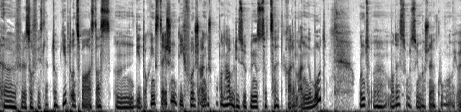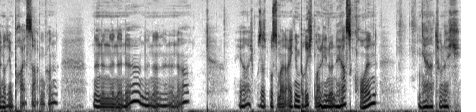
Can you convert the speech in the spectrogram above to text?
äh, für das Surface Laptop gibt. Und zwar ist das ähm, die Docking Station, die ich vorhin schon angesprochen habe. Die ist übrigens zurzeit gerade im Angebot. Und, äh, warte, jetzt muss ich mal schnell gucken, ob ich euch noch den Preis sagen kann. Ne, ne, ne, ne, ne, ne, ne, ne, ne. Ja, ich muss jetzt bloß meinen eigenen Bericht mal hin und her scrollen. Ja, natürlich,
